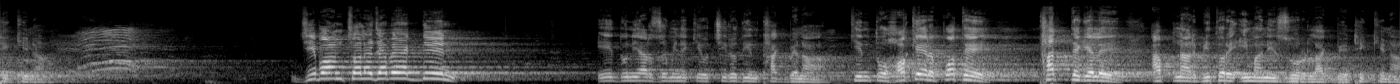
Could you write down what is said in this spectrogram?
ঠিক কিনা জীবন চলে যাবে একদিন। এই দুনিয়ার জমিনে কেউ চিরদিন থাকবে না। কিন্তু হকের পথে থাকতে গেলে আপনার ভিতরে ইমানি জোর লাগবে, ঠিক কিনা?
